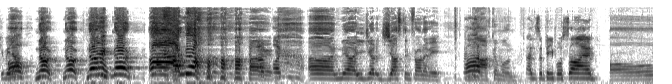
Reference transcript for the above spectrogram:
Give me that. Oh, no, no, no, no! Oh, no! Oh, oh, no, you got it just in front of me. What? Nah, come on. And some people flying. Oh.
